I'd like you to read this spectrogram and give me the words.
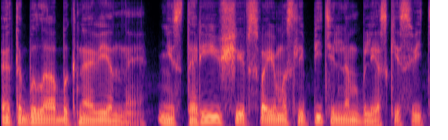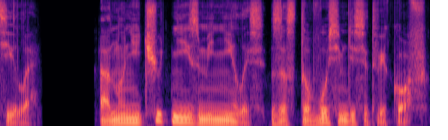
Это было обыкновенное, не стареющее в своем ослепительном блеске светило. Оно ничуть не изменилось за 180 веков.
